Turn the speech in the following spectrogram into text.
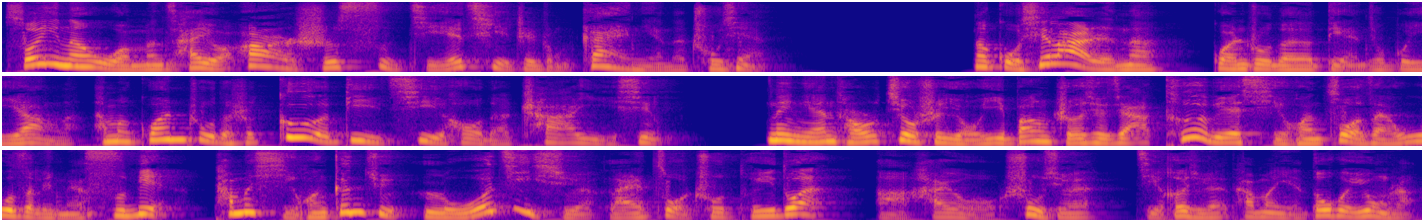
所以呢，我们才有二十四节气这种概念的出现。那古希腊人呢，关注的点就不一样了，他们关注的是各地气候的差异性。那年头，就是有一帮哲学家特别喜欢坐在屋子里面思辨，他们喜欢根据逻辑学来做出推断啊，还有数学、几何学，他们也都会用上。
